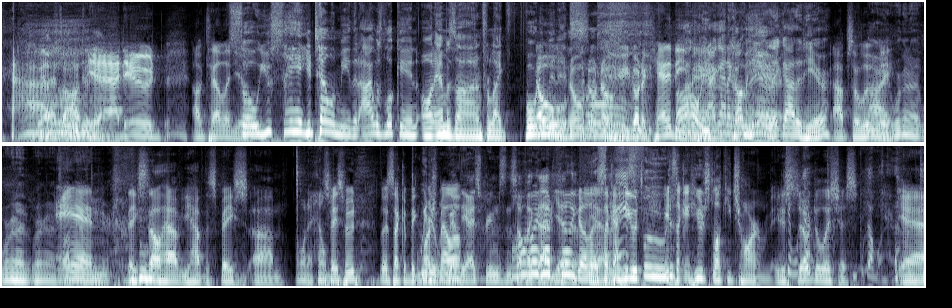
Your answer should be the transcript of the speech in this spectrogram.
that's awesome. yeah dude i'm telling you So you saying you're telling me that I was looking on Amazon for like 40 no, minutes? no no no you go to kennedy Oh, man. yeah, I gotta Come go here. They got it here. absolutely All right, we're gonna we're gonna we're gonna talk after and here. they still have you have the space um I want a helmet. space food it's like a big We do. We marshmallow have the ice creams and Oh stuff my like god, that. Phil, you the- gotta- it's like a huge, food. it's like a huge Lucky Charm. It is so delicious. Yeah, man.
